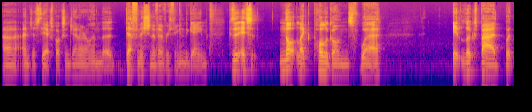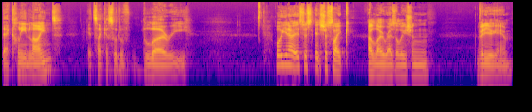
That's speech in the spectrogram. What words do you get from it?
uh, and just the Xbox in general, and the definition of everything in the game. Because it, it's not like polygons where it looks bad, but they're clean lines. It's like a sort of blurry. Well, you know, it's just it's just like a low resolution video game.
